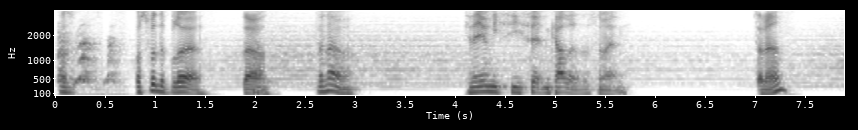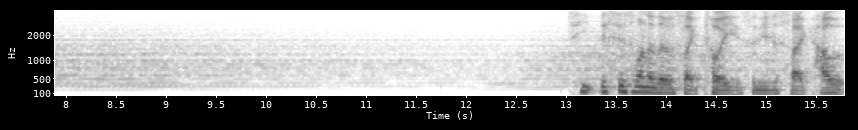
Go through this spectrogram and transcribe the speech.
What's, what's with the blur, though? I Don't know. Can they only see certain colors or something? Don't know. See, this is one of those like toys, and you're just like, how.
